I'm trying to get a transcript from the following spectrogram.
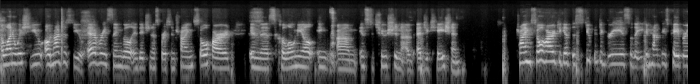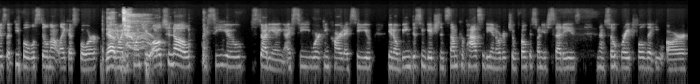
I want to wish you, oh, not just you, every single Indigenous person trying so hard in this colonial um, institution of education, trying so hard to get the stupid degrees so that you can have these papers that people will still not like us for. Yeah. You know, I just want you all to know I see you studying, I see you working hard, I see you, you know, being disengaged in some capacity in order to focus on your studies. And I'm so grateful that you are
